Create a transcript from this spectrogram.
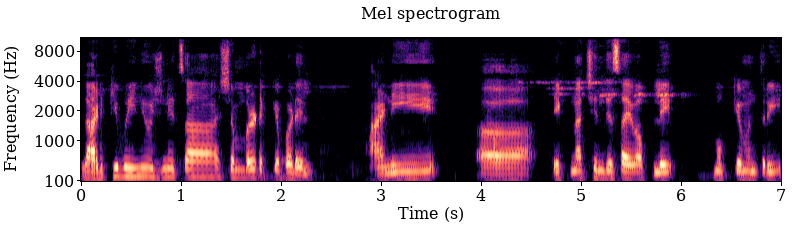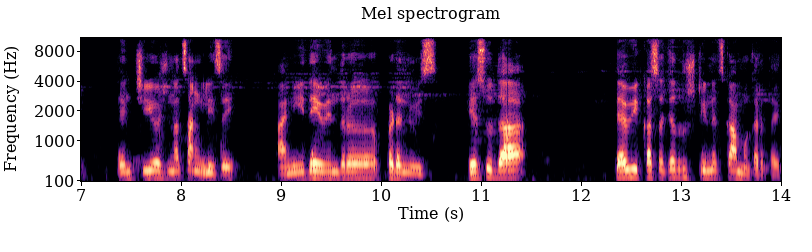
लाडकी बहीण योजनेचा शंभर टक्के पडेल. आणि एकनाथ शिंदे साहेब आपले मुख्यमंत्री त्यांची योजना चांगलीच आहे. आणि देवेंद्र फडणवीस हे सुद्धा त्या विकासाच्या दृष्टीनेच कामं करतायत.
